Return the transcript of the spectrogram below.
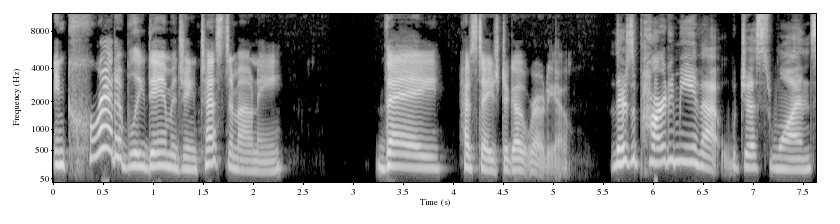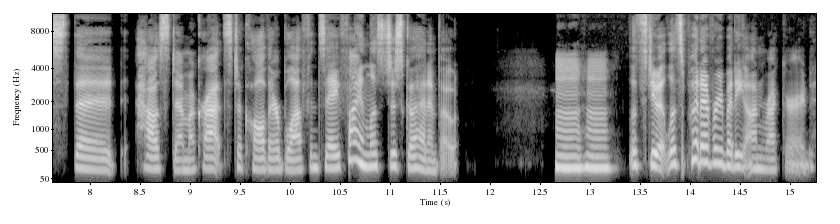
incredibly damaging testimony they have staged a goat rodeo. There's a part of me that just wants the house democrats to call their bluff and say fine let's just go ahead and vote. Mm-hmm. let's do it. Let's put everybody on record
